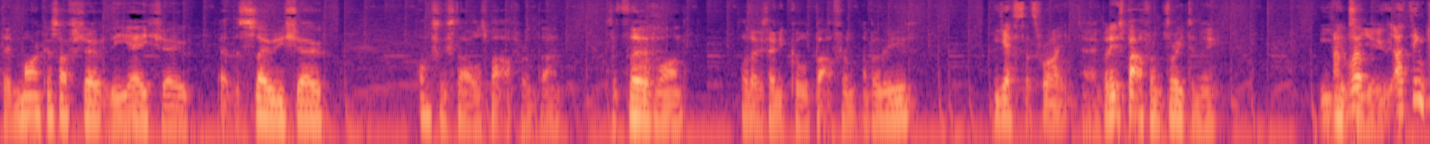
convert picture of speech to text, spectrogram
the Microsoft show, at the EA show, at the Sony show. Obviously, Star Wars Battlefront. Dan, it's the third one, although it's only called Battlefront, I believe. Yes, that's right. Uh, but it's Battlefront Three to me. And to you. I think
